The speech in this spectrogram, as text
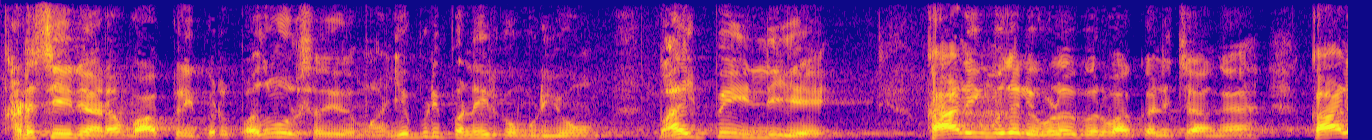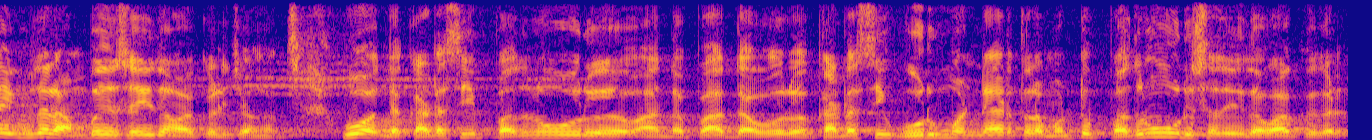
கடைசி நேரம் வாக்களிப்பர் பதினோரு சதவீதமாக எப்படி பண்ணியிருக்க முடியும்? வாய்ப்பே இல்லையே. காலை முதல் எவ்வளோ பேர் வாக்களித்தாங்க காலை முதல் ஐம்பது சதவீதம் வாக்களித்தாங்க ஓ அந்த கடைசி பதினோரு அந்த ப- அந்த ஒரு கடைசி ஒரு மணி நேரத்தில் மட்டும் பதினோரு சதவீத வாக்குகள்.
